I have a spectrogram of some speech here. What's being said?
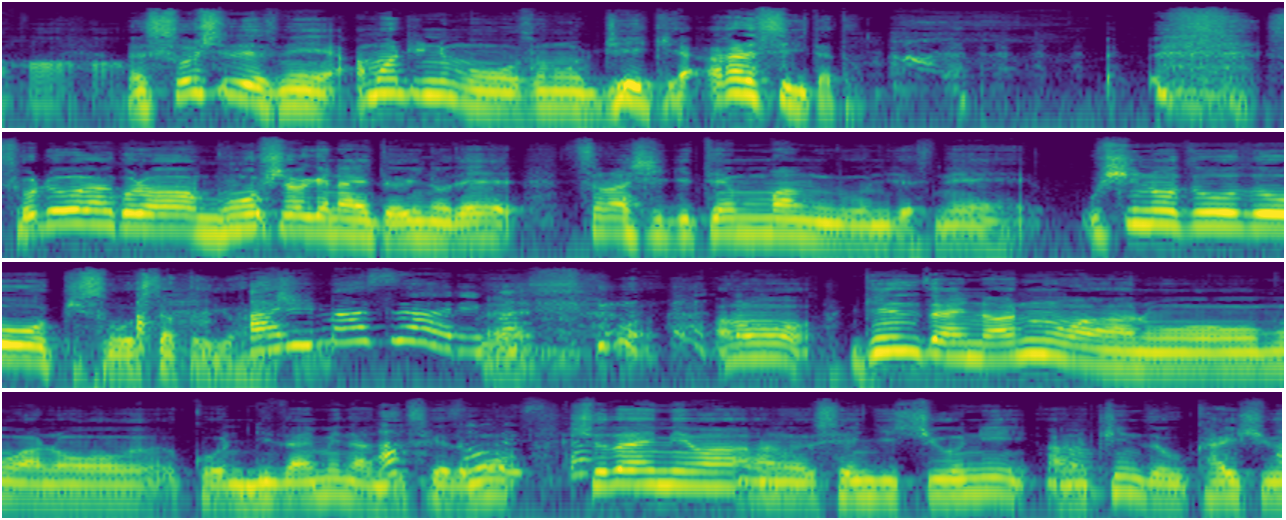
そしてですね、あまりにもその利益が上がりすぎたと。それはこれは申し訳ないというので、綱式天満宮にですね、牛の銅像を寄贈したという話。あります、あります。あの、現在のあるのは、あの、もうあの、こう、二代目なんですけども、初代目は、あの、戦時中に、あの、金属回収で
